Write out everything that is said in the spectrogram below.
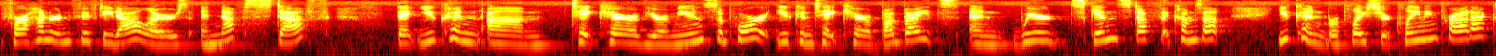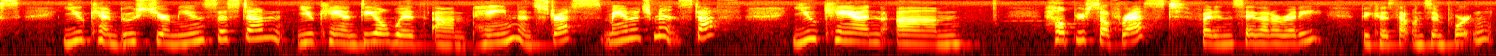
for $150 enough stuff that you can um, take care of your immune support. You can take care of bug bites and weird skin stuff that comes up. You can replace your cleaning products. You can boost your immune system. You can deal with um, pain and stress management stuff. You can um, help yourself rest, if I didn't say that already, because that one's important.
